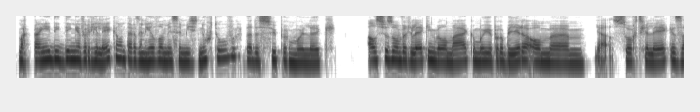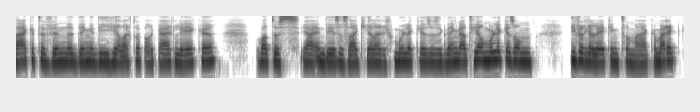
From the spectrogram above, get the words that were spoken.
Maar kan je die dingen vergelijken? Want daar zijn heel veel mensen misnoegd over. Dat is super moeilijk. Als je zo'n vergelijking wil maken, moet je proberen om um, ja, soortgelijke zaken te vinden, dingen die heel hard op elkaar lijken. Wat dus ja, in deze zaak heel erg moeilijk is. Dus ik denk dat het heel moeilijk is om die vergelijking te maken. Maar ik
